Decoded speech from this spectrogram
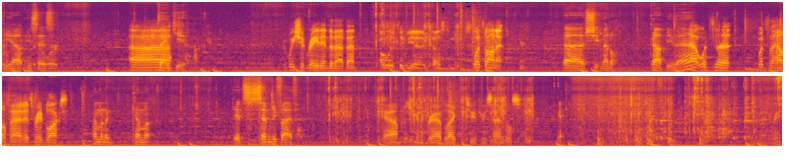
TP out, he says. Uh, Thank you. We should raid into that then. I'll leave you a custom. What's on it? Uh, sheet metal. Copy that. Uh, what's the what's the health at? It's raid blocks. I'm gonna come up. It's 75. Yeah, I'm just gonna grab like two, three satchels. Okay. Ready?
